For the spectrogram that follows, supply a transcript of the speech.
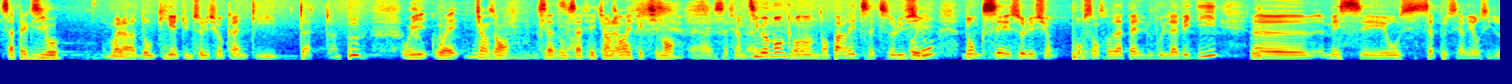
S'appelle Xivo. Voilà, voilà, donc qui est une solution quand même qui date un peu. Oui, ouais, 15 ans. 15 ça, donc ça fait 15 voilà. ans, effectivement. Euh, ça fait un petit moment qu'on en parlait de cette solution. Oui. Donc c'est solution pour centre d'appel, vous l'avez dit, oui. euh, mais ça peut servir aussi de,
